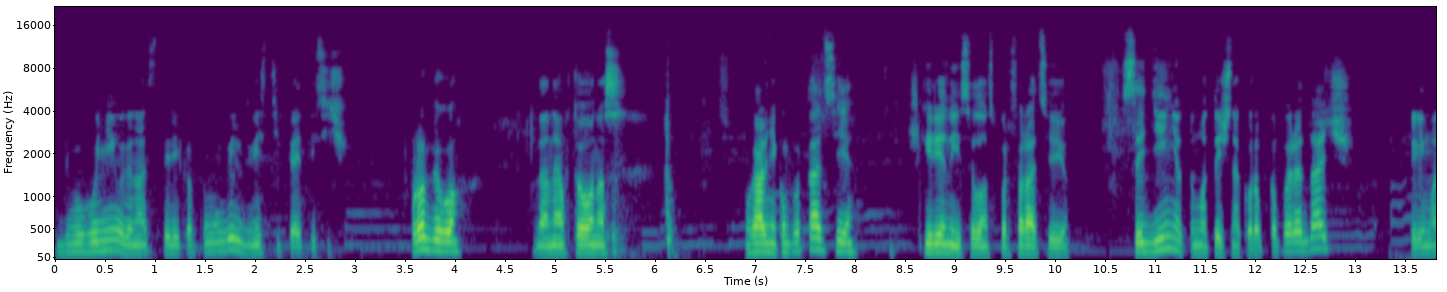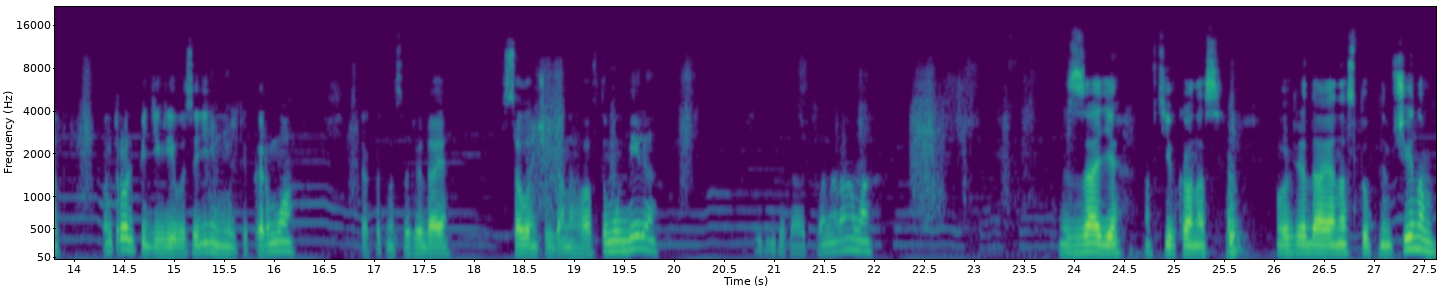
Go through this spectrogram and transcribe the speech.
двигуні, 11 рік автомобіль, 205 тисяч пробігу. Дане авто у нас в гарній комплектації. Шкіряний салон з перфорацією сидінь, автоматична коробка передач, клімат-контроль, підігріви сидінь, мультикермо. Так от у нас виглядає салончик даного автомобіля. Така от панорама. Ззаді автівка у нас виглядає наступним чином.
